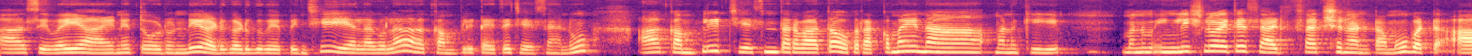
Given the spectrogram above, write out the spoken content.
ఆ శివయ్య ఆయనే తోడుండి అడుగడుగు వేపించి ఎలాగోలా కంప్లీట్ అయితే చేశాను. ఆ కంప్లీట్ చేసిన తర్వాత ఒక రకమైన మనకి మనం ఇంగ్లీష్లో అయితే సాటిస్ఫాక్షన్ అంటాము బట్ ఆ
